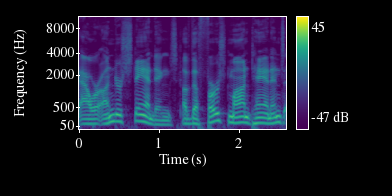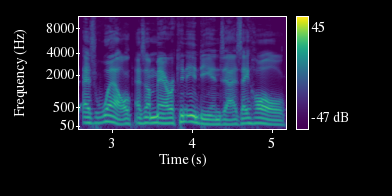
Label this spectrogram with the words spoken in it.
our understandings of the first Montanans as well as American Indians as a whole.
